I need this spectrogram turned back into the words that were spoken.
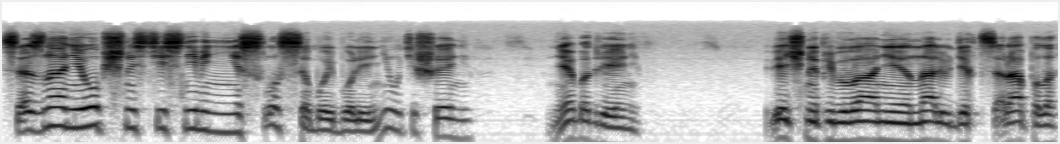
Сознание общности с ними не несло с собой более ни утешения, ни ободрения. Вечное пребывание на людях царапало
